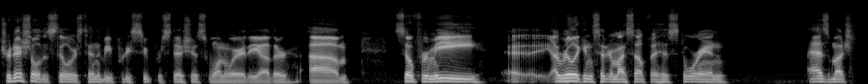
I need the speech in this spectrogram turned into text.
traditional distillers tend to be pretty superstitious one way or the other. Um, so for me, uh, I really consider myself a historian as much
